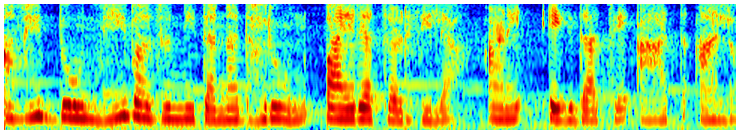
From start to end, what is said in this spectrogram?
आम्ही दोन्ही बाजूंनी त्यांना धरून पायऱ्या चढविल्या आणि एकदाचे आत आलो.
